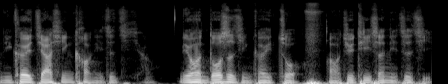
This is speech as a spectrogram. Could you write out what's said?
你可以加薪靠你自己啊，有很多事情可以做，好去提升你自己。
